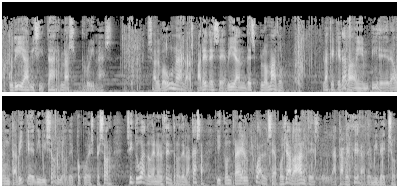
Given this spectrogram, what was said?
acudí a visitar las ruinas. Salvo una, las paredes se habían desplomado. La que quedaba en pie era un tabique divisorio de poco espesor, situado en el centro de la casa y contra el cual se apoyaba antes la cabecera de mi lecho.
